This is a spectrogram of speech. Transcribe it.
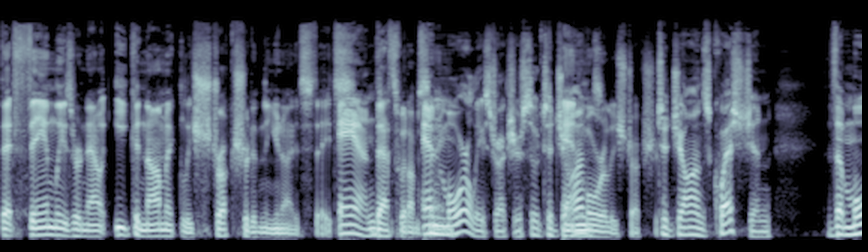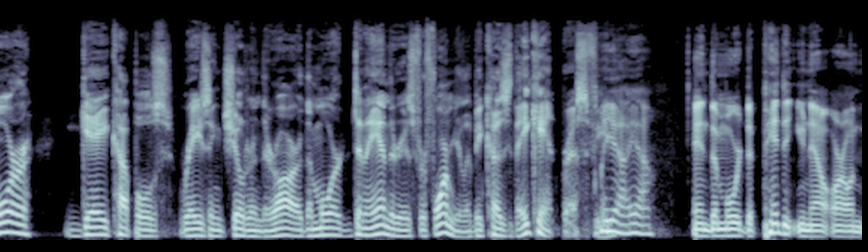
that families are now economically structured in the United States. And- that's what I'm saying. and morally structured. So to and morally structured. to John's question, the more gay couples raising children there are, the more demand there is for formula because they can't breastfeed. Yeah, yeah. and the more dependent you now are on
